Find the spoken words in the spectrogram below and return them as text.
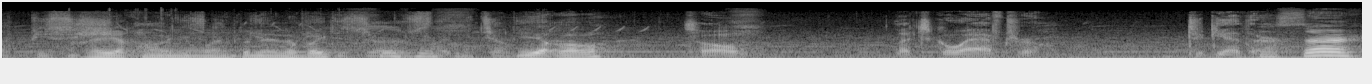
That piece of shit naman Harvey's gonna kwento get nila, what he deserves, let me tell you Iyak that. So, let's go after him. Together. Yes, sir.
